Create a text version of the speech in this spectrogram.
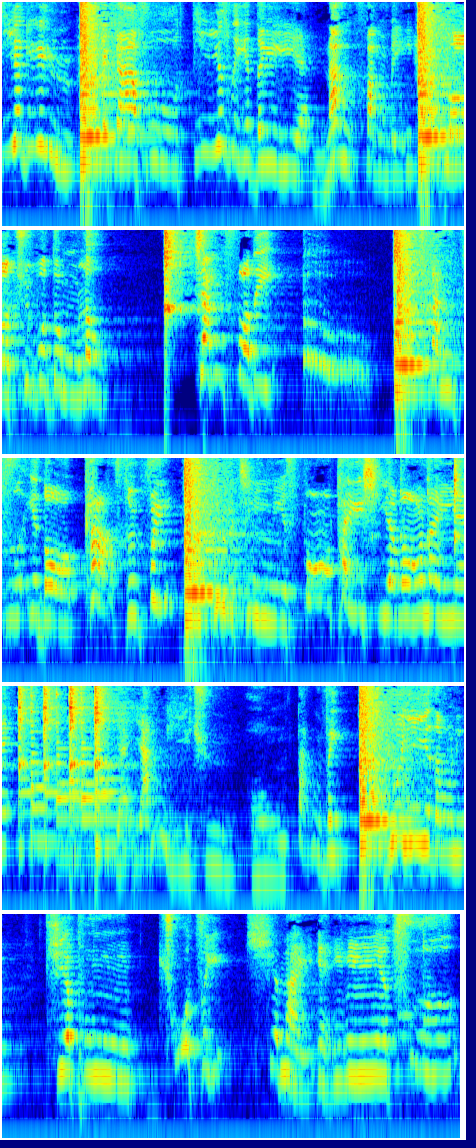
第一个月，一家父第一代难方面，老去不动路，将发的上子一道卡手飞，看见你双腿斜往南，一扬一曲红灯飞，有一道呢，铁布出贼血难刺。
